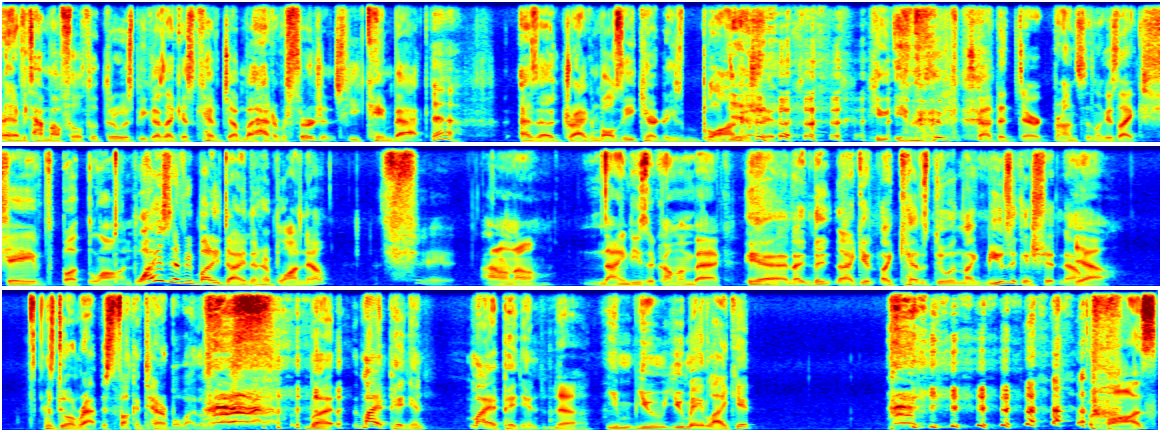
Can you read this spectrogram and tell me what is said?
and every time I filter through is because I guess KevJumba had a resurgence. He came back. Yeah. As a Dragon Ball Z character, he's blonde and shit. he, he- It's got the Derek Brunson look. He's like shaved but blonde. why is everybody dying their hair blonde now? Shit. I don't know. 90s are coming back. Yeah, and I, then I get like Kev's doing like music and shit now. Yeah. he's doing rap. It's fucking terrible, by the way. but my opinion, my opinion. Yeah. You you you may like it, Pause.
